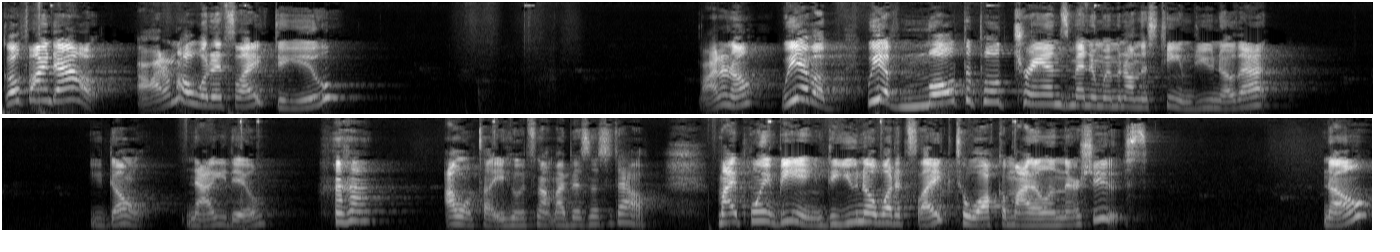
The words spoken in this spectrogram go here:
Go find out. I don't know what it's like. Do you? I don't know. We have a we have multiple trans men and women on this team. Do you know that? You don't. Now you do. I won't tell you who. It's not my business to tell. My point being, do you know what it's like to walk a mile in their shoes? No?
